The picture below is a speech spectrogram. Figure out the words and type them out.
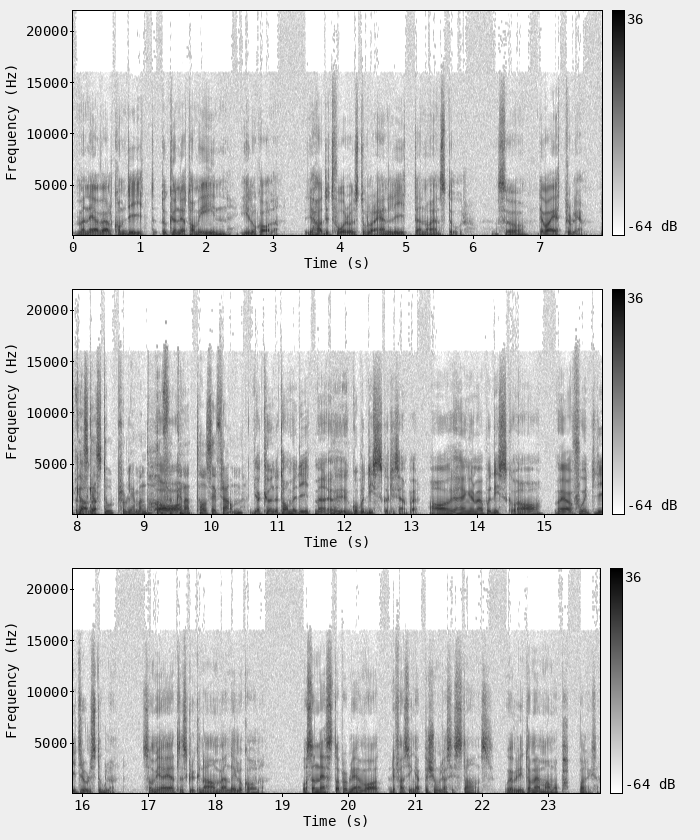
Men när jag väl kom dit, då kunde jag ta mig in i lokalen. Jag hade två rullstolar, en liten och en stor. Så det var ett problem. Ganska andra- stort problem ändå för Ja. att kunna ta sig fram. jag kunde ta mig dit, men Mm. gå på disco till exempel. Ja, jag hänger med på disco. Ja, men jag får inte dit rullstolen som jag egentligen skulle kunna använda i lokalen. Och sen nästa problem var att det fanns inga personlig assistans. Och jag ville inte ha med mamma och pappa. Liksom.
